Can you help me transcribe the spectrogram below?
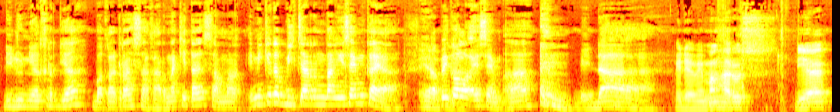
di dunia kerja bakal terasa karena kita sama ini kita bicara tentang SMK ya. Iya, tapi benar. kalau SMA beda. Beda memang harus dia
